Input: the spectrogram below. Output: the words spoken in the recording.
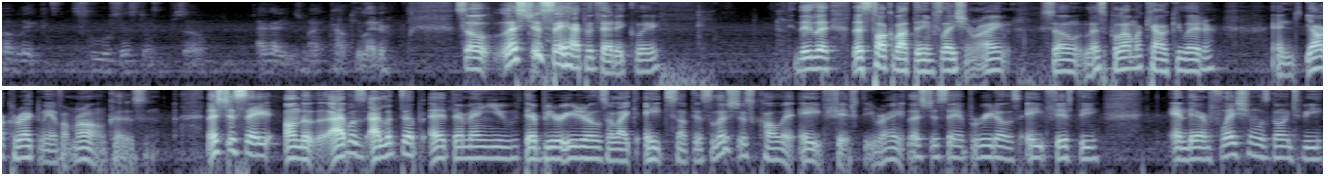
public school system, so I gotta use my calculator. So let's just say hypothetically. Let's talk about the inflation, right? So let's pull out my calculator, and y'all correct me if I'm wrong, because let's just say on the I was I looked up at their menu, their burritos are like eight something. So let's just call it eight fifty, right? Let's just say a burrito is eight fifty, and their inflation was going to be.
